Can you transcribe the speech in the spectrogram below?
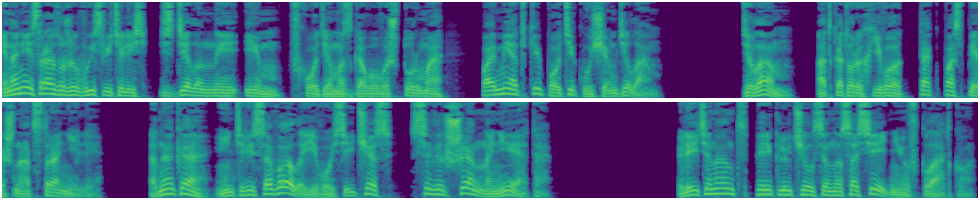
и на ней сразу же высветились сделанные им в ходе мозгового штурма пометки по текущим делам. Делам, от которых его так поспешно отстранили. Однако интересовало его сейчас совершенно не это. Лейтенант переключился на соседнюю вкладку.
